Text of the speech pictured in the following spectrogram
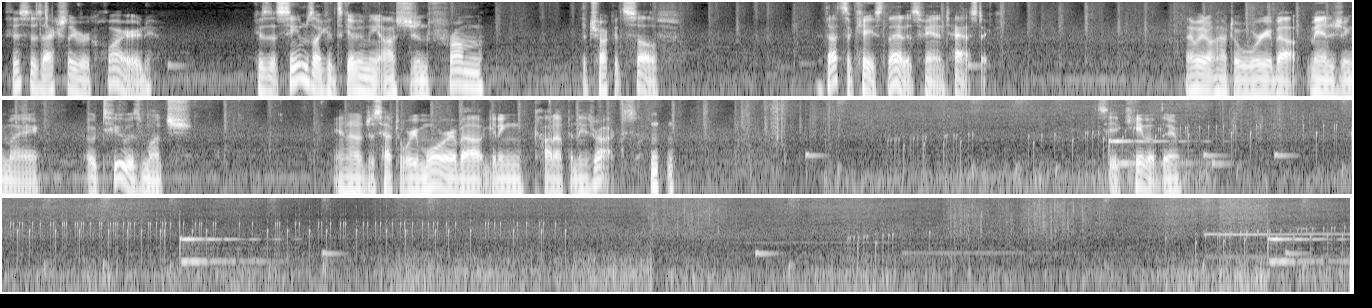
if this is actually required. Because it seems like it's giving me oxygen from the truck itself. If that's the case, that is fantastic. That way I don't have to worry about managing my O2 as much. And I'll just have to worry more about getting caught up in these rocks. See a cave up there.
